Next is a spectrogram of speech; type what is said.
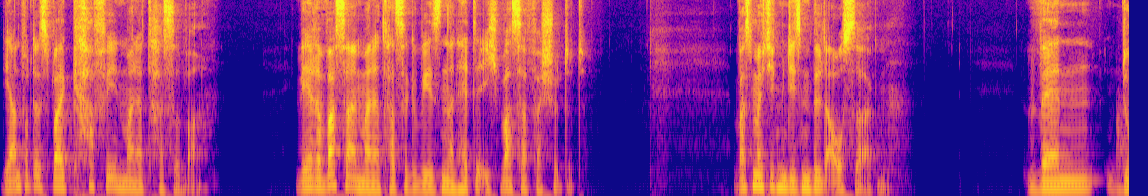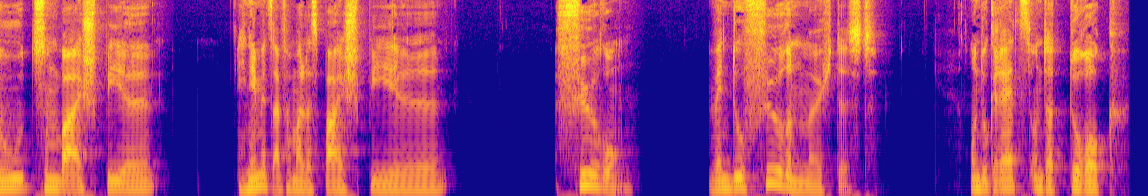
Die Antwort ist, weil Kaffee in meiner Tasse war. Wäre Wasser in meiner Tasse gewesen, dann hätte ich Wasser verschüttet. Was möchte ich mit diesem Bild aussagen? Wenn du zum Beispiel, ich nehme jetzt einfach mal das Beispiel Führung. Wenn du führen möchtest und du gerätst unter Druck,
